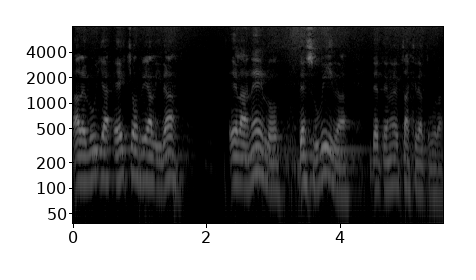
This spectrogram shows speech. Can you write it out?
aleluya, hecho realidad, el anhelo de su vida de tener esta criatura.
